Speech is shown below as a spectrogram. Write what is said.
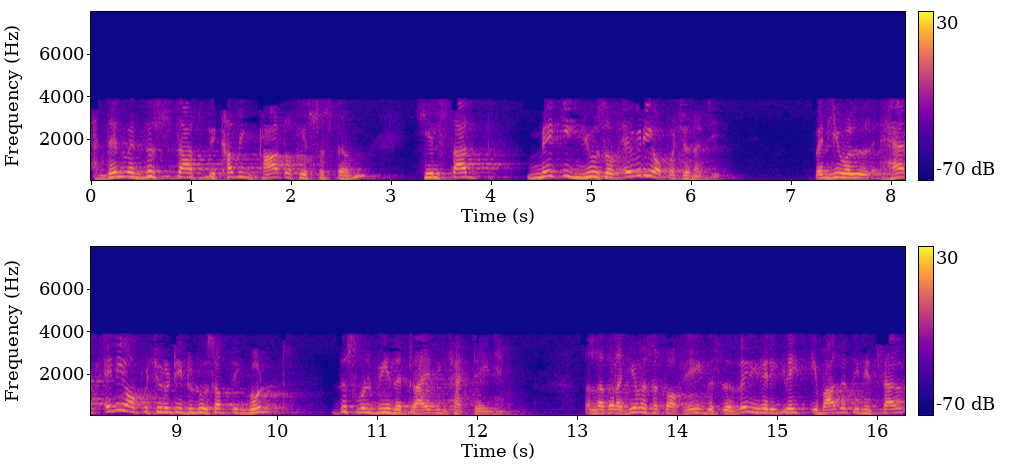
And then when this starts becoming part of his system, he'll start making use of every opportunity. When he will have any opportunity to do something good, this will be the driving factor in him. So Allah Ta'ala give us a tawfiq. This is a very, very great ibadat in itself.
